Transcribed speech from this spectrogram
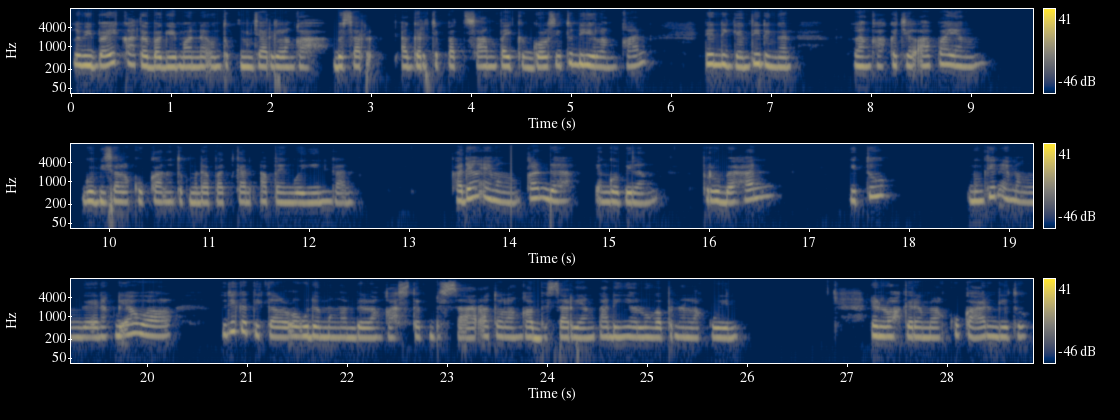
lebih baik kata bagaimana untuk mencari langkah besar agar cepat sampai ke goals itu dihilangkan dan diganti dengan langkah kecil apa yang gue bisa lakukan untuk mendapatkan apa yang gue inginkan. Kadang emang kan dah yang gue bilang perubahan itu mungkin emang gak enak di awal jadi ketika lo udah mengambil langkah step besar atau langkah besar yang tadinya lo gak pernah lakuin dan lo akhirnya melakukan gitu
